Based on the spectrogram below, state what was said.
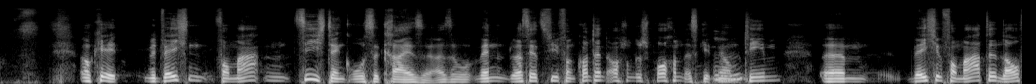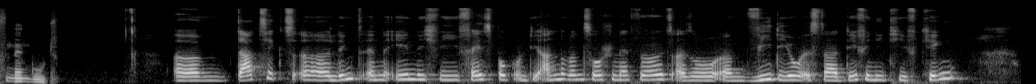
Okay, mit welchen Formaten ziehe ich denn große Kreise? Also wenn, du hast jetzt viel von Content auch schon gesprochen, es geht mir mhm. um Themen. Ähm, welche Formate laufen denn gut? Ähm, da tickt äh, LinkedIn ähnlich wie Facebook und die anderen Social Networks. Also ähm, Video ist da definitiv King.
